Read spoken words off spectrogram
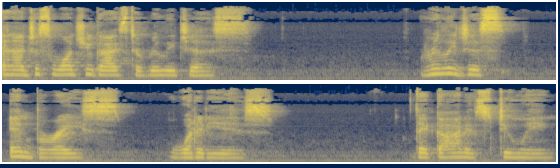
And I just want you guys to really just, really just embrace what it is that God is doing,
